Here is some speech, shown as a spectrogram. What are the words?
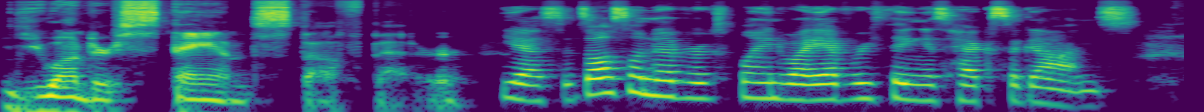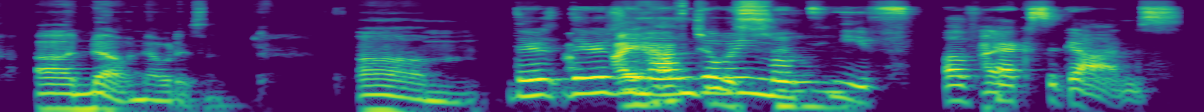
you understand stuff better. Yes, it's also never explained why everything is hexagons. Uh no, no it isn't. Um there's there's an ongoing motif of I, hexagons.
